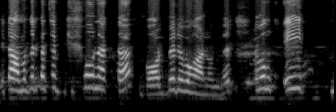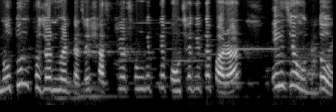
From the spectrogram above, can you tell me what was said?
এটা আমাদের কাছে ভীষণ একটা গর্বের এবং আনন্দের। এবং এই নতুন প্রজন্মের কাছে শাস্ত্রীয় সঙ্গীতকে পৌঁছে দিতে পারার এই যে উদ্যোগ,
